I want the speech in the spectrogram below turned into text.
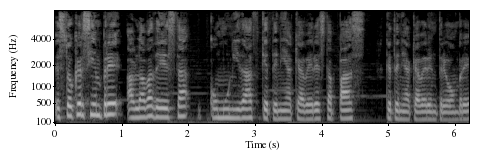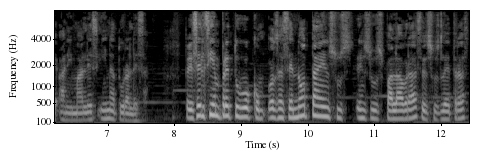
Stoker siempre hablaba de esta comunidad que tenía que haber, esta paz que tenía que haber entre hombre, animales y naturaleza. Pues él siempre tuvo, o sea, se nota en sus, en sus palabras, en sus letras,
